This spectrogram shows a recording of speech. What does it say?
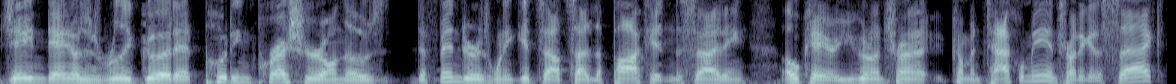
Jayden Daniels is really good at putting pressure on those defenders when he gets outside the pocket and deciding, okay, are you going to try to come and tackle me and try to get a sack?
